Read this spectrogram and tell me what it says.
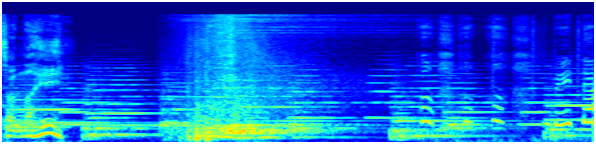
पसंद नहीं। बेटा।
